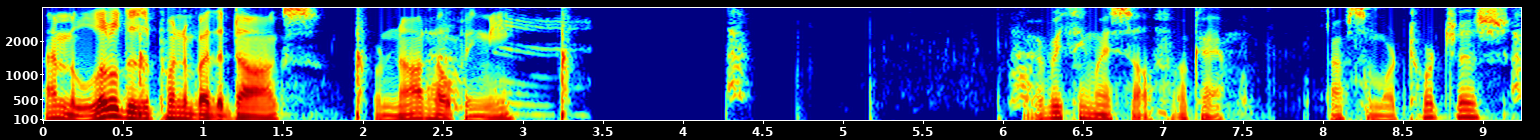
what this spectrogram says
I'm a little disappointed by the dogs for not helping me. Everything myself. Okay. grab some more torches.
